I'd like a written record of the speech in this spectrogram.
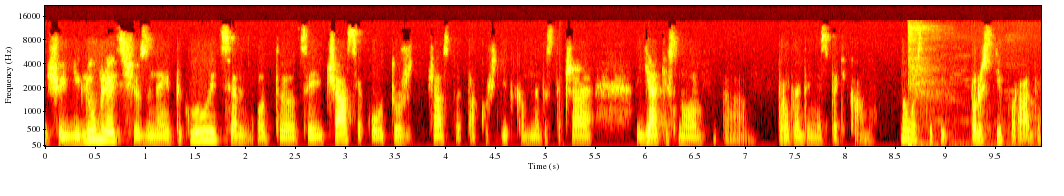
що її люблять, що за нею піклуються. От е, цей час, якого дуже часто також діткам не вистачає якісного е, проведення з батьками. Ну ось такі прості поради.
